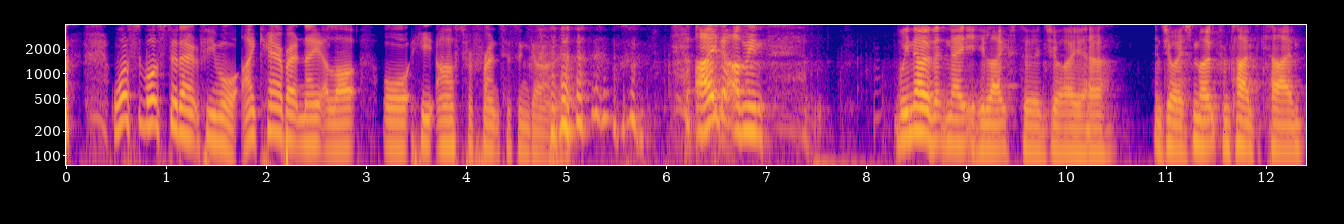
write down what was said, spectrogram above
what's what stood out for you more? I care about Nate a lot, or he asked for Francis and Ngannou. I, I mean, we know that Nate he likes to enjoy uh, enjoy a smoke from time to time.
